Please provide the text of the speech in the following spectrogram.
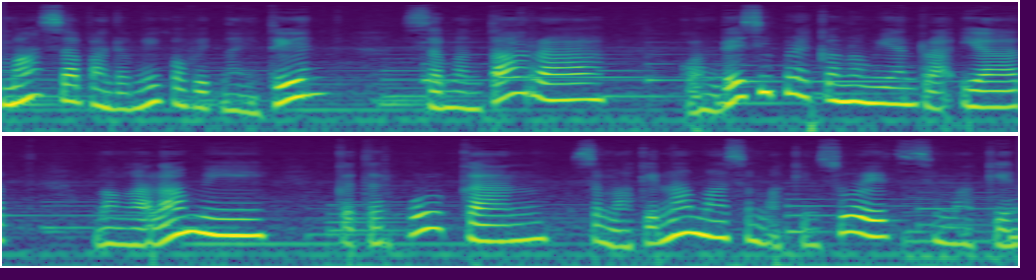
masa pandemi COVID-19 sementara kondisi perekonomian rakyat mengalami keterpurukan semakin lama semakin sulit semakin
